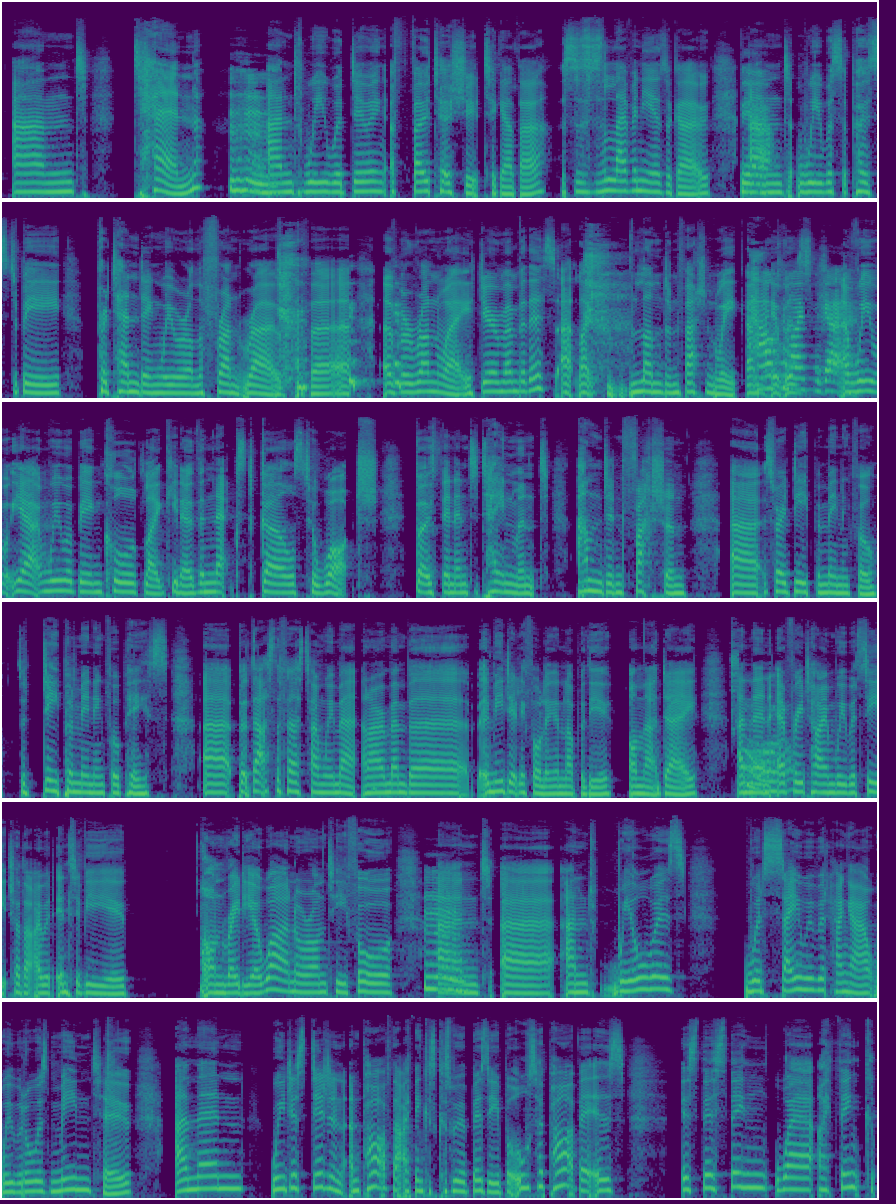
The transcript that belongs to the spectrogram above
Mm-hmm. And we were doing a photo shoot together. This is 11 years ago. Yeah. And we were supposed to be pretending we were on the front row of a, of a runway. Do you remember this at like London Fashion Week? And How it can was, I forget? And we were, yeah, and we were being called like, you know, the next girls to watch, both in entertainment and in fashion. Uh, it's very deep and meaningful. It's a deep and meaningful piece. Uh, but that's the first time we met. And I remember immediately falling in love with you on that day. And Aww. then every time we would see each other, I would interview you on Radio One or on T4. Mm. And, uh, and we always would say we would hang out. We would always mean to. And then we just didn't. And part of that, I think, is because we were busy, but also part of it is, is this thing where I think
